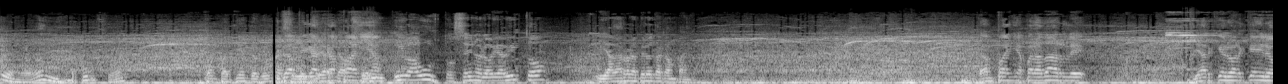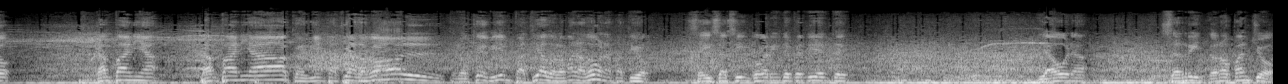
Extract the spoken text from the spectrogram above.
¡Qué barbaridad eh! Están partiendo con una Va a pegar campaña. absoluta. Iba a Bustos, ¿eh? no lo había visto. Y agarró la pelota a campaña. Campaña para darle. De arquero arquero. Campaña. Campaña. Qué bien pateado. Gol. Pero qué bien pateado. La Maradona pateó. 6 a 5 gana Independiente. Y ahora Cerrito, ¿no, Pancho?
